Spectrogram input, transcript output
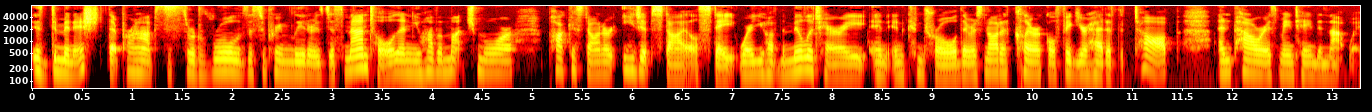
is diminished, that perhaps this sort of role of the supreme leader is dismantled, and you have a much more Pakistan or Egypt style state where you have the military in, in control. There is not a clerical figurehead at the top, and power is maintained in that way.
